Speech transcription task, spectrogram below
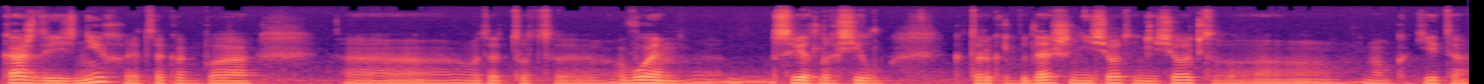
каждый из них это как бы вот этот э, воин э, светлых сил, который как бы дальше несет и несет ну, какие-то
